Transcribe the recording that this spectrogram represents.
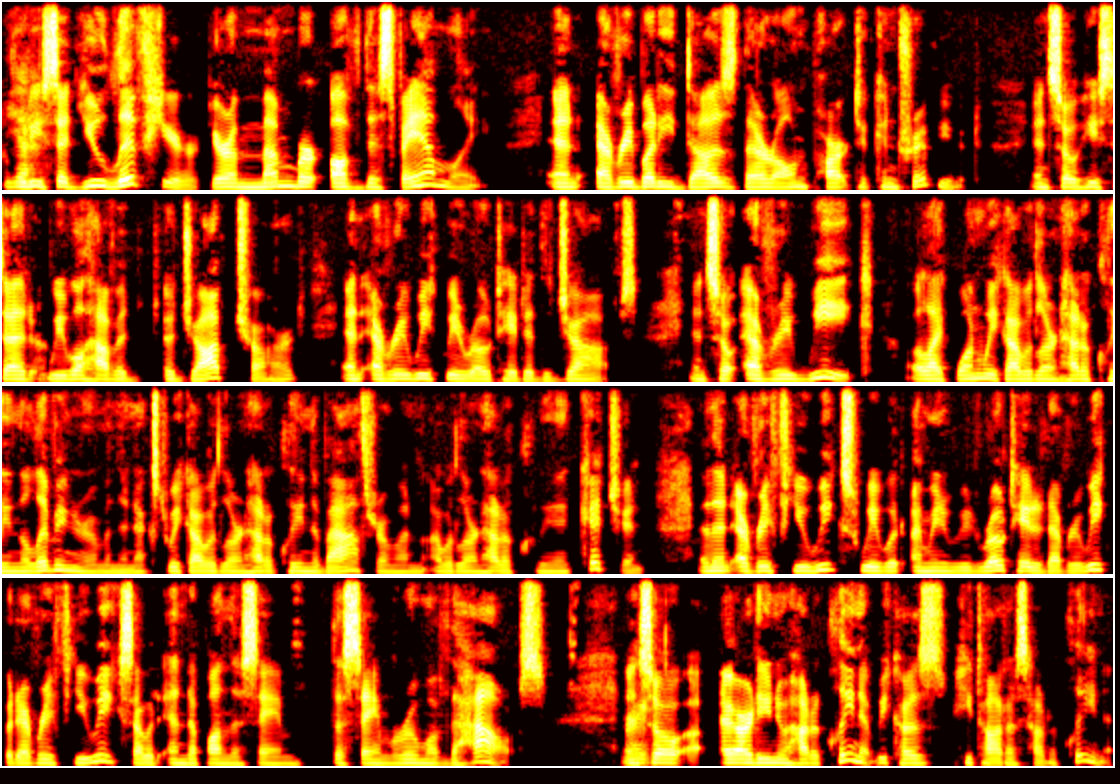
yeah. but he said, you live here. You're a member of this family, and everybody does their own part to contribute. And so he said, we will have a, a job chart, and every week we rotated the jobs. And so every week uh, like one week I would learn how to clean the living room and the next week I would learn how to clean the bathroom and I would learn how to clean the kitchen. And then every few weeks we would I mean we rotated every week, but every few weeks I would end up on the same the same room of the house. And right. so I already knew how to clean it because he taught us how to clean it.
